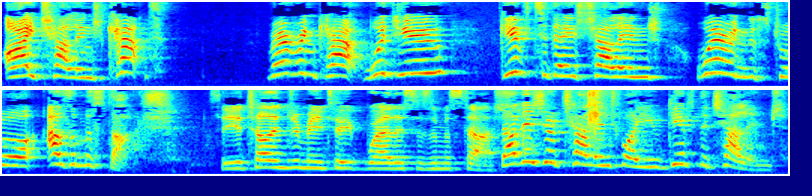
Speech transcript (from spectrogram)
I challenge Kat. Reverend Kat, would you give today's challenge wearing the straw as a moustache? So you're challenging me to wear this as a moustache? That is your challenge while you give the challenge.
